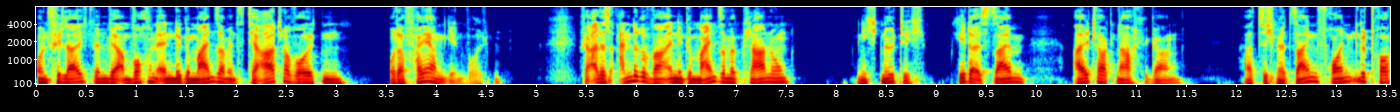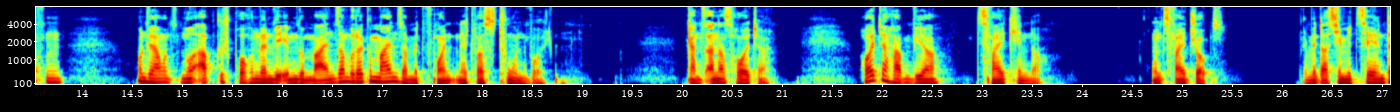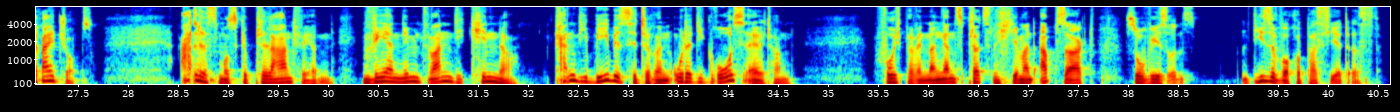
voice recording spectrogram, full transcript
und vielleicht, wenn wir am Wochenende gemeinsam ins Theater wollten oder feiern gehen wollten. Für alles andere war eine gemeinsame Planung nicht nötig. Jeder ist seinem Alltag nachgegangen, hat sich mit seinen Freunden getroffen und wir haben uns nur abgesprochen, wenn wir eben gemeinsam oder gemeinsam mit Freunden etwas tun wollten. Ganz anders heute. Heute haben wir zwei Kinder und zwei Jobs. Wenn wir das hier mitzählen, drei Jobs. Alles muss geplant werden. Wer nimmt wann die Kinder? Kann die Babysitterin oder die Großeltern? Furchtbar, wenn dann ganz plötzlich jemand absagt, so wie es uns diese Woche passiert ist.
